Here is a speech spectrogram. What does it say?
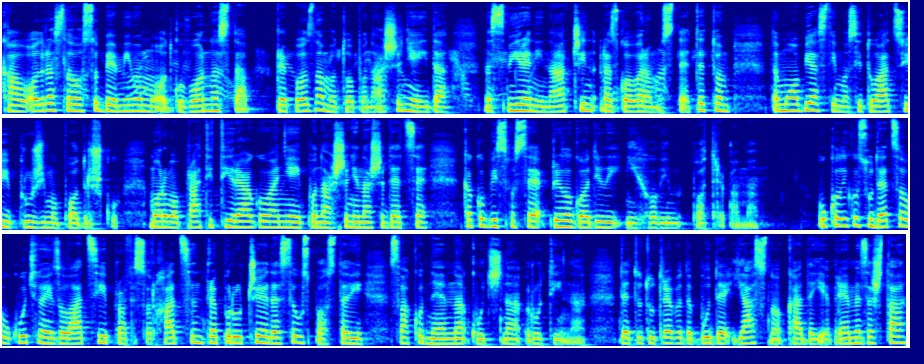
Kao odrasle osobe mi imamo odgovornost da prepoznamo to ponašanje i da na smireni način razgovaramo s detetom, da mu objasnimo situaciju i pružimo podršku. Moramo pratiti reagovanje i ponašanje naše dece kako bismo se prilagodili njihovim potrebama. Ukoliko su deca u kućnoj izolaciji, profesor Hudson preporučuje da se uspostavi svakodnevna kućna rutina. Detetu treba da bude jasno kada je vreme za šta,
